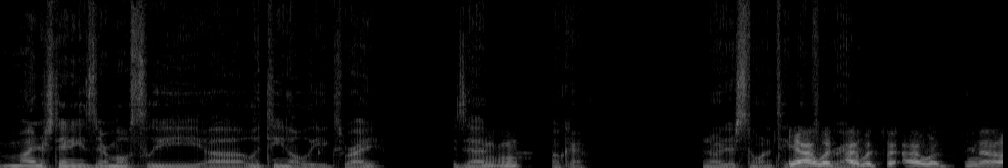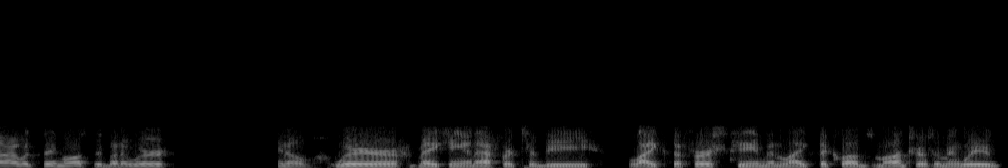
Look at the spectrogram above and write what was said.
my understanding is they're mostly uh, Latino leagues, right? Is that mm-hmm. okay? No, I just don't want to take. Yeah, I would. I would say. I would. You know, I would say mostly, but we're you know, we're making an effort to be like the first team and like the club's mantras. I mean, we've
